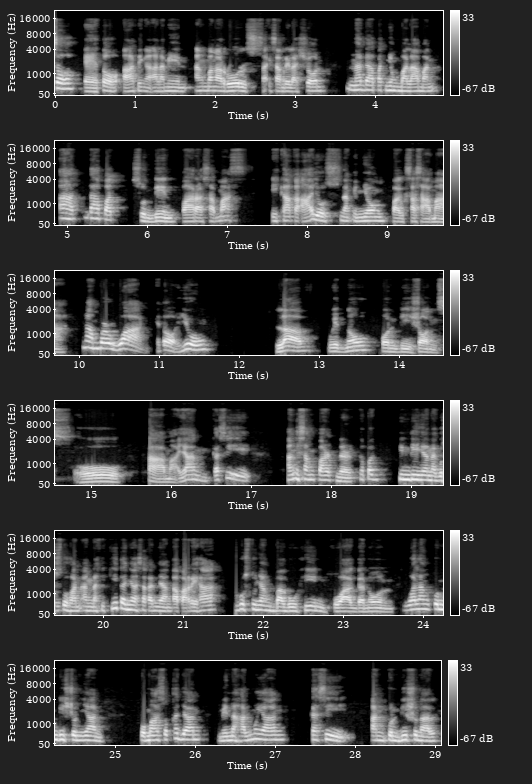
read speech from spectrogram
So, eto, ating aalamin ang mga rules sa isang relasyon na dapat nyong malaman at dapat sundin para sa mas ikakaayos ng inyong pagsasama. Number one, ito, yung love with no conditions. Oh, tama yan. Kasi ang isang partner, kapag hindi niya nagustuhan ang nakikita niya sa kanyang kapareha, gusto niyang baguhin. Huwag ganon. Walang kondisyon yan. Pumasok ka dyan, minahal mo yan, kasi unconditional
